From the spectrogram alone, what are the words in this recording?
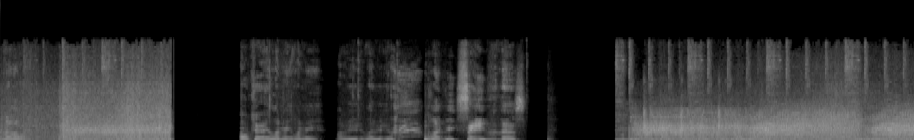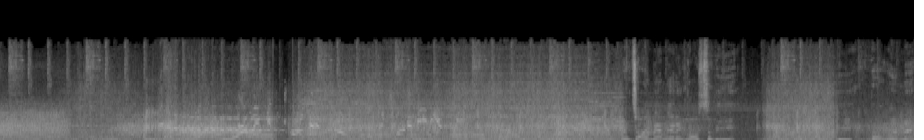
Another one. Okay, let me, let me, let me, let me, let me save this. They're telling me I'm getting close to the the the limit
